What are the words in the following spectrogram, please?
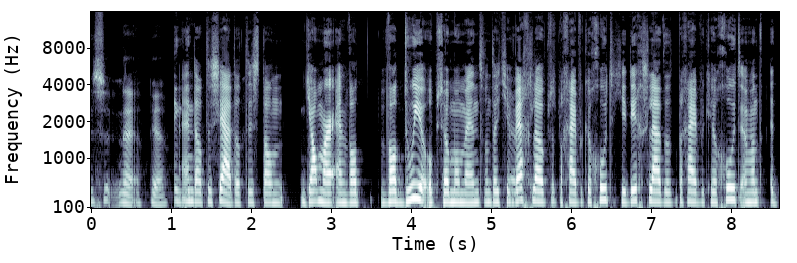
Dus, eh, nou ja, ja. En dat is ja, dat is dan jammer. En wat, wat doe je op zo'n moment? Want dat je Ja. wegloopt, dat begrijp ik heel goed. Dat je dichtslaat, dat begrijp ik heel goed. En want het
